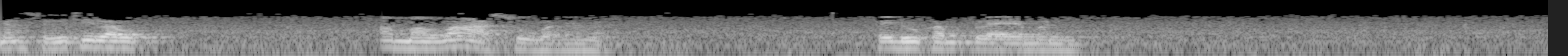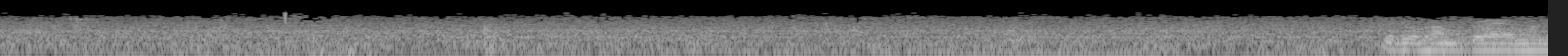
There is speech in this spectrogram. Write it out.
หนังสือที่เราเอามาว่าสวดนั่นแหละไปดูคำแปลมัน ไปดูคำแปลมัน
